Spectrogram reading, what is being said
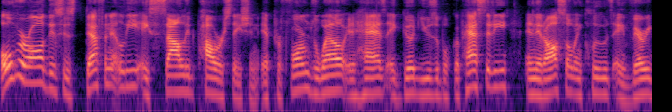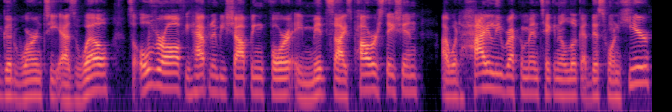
Overall, this is definitely a solid power station. It performs well, it has a good usable capacity, and it also includes a very good warranty as well. So overall, if you happen to be shopping for a mid-size power station, I would highly recommend taking a look at this one here,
